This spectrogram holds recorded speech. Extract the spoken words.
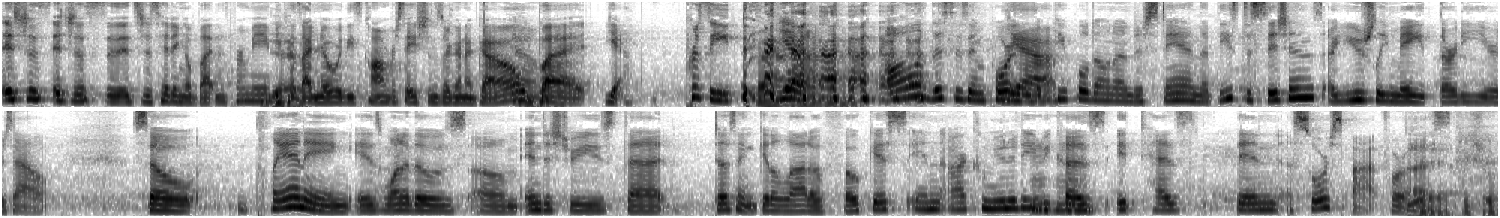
It's just, it's just, it's just hitting a button for me Yeah. because I know where these conversations are going to go. Yeah. But yeah, proceed. yeah. All of this is important, Yeah. but people don't understand that these decisions are usually made 30 years out. So, planning is one of those um, industries that doesn't get a lot of focus in our community Mm-hmm. because it has been a sore spot for Yeah, us. for sure.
